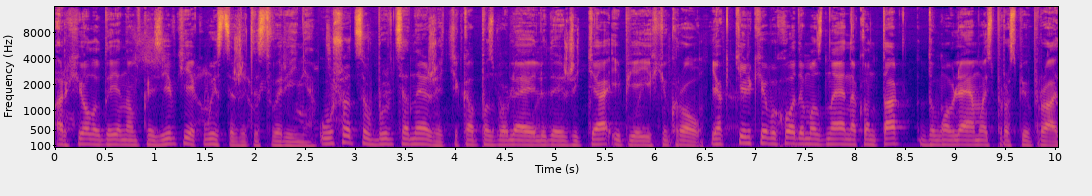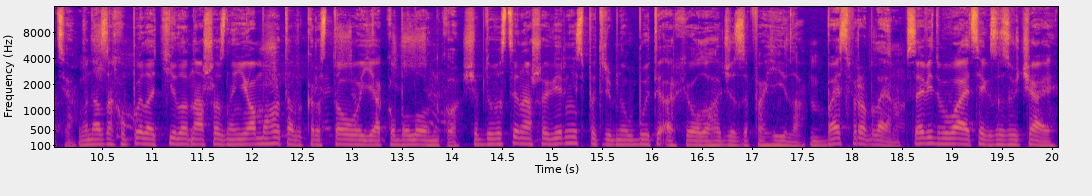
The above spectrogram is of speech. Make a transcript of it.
Археолог дає нам вказівки, як вистежити створіння. Уша це вбивця нежить, яка позбавляє людей життя і п'є їхню кров. Як тільки виходимо з нею на контакт, домовляємось про співпрацю. Вона захопила тіло нашого знайомого та використовує як оболонку. Щоб довести нашу вірність, потрібно вбити археолога Джозефа Гіла. Без проблем. Все відбувається як зазвичай.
